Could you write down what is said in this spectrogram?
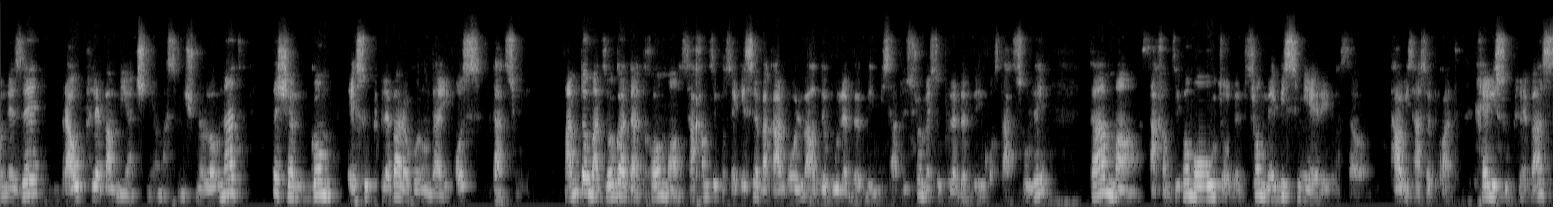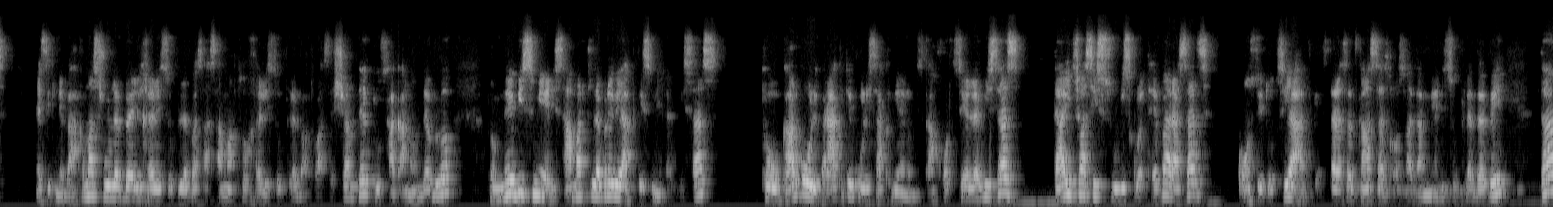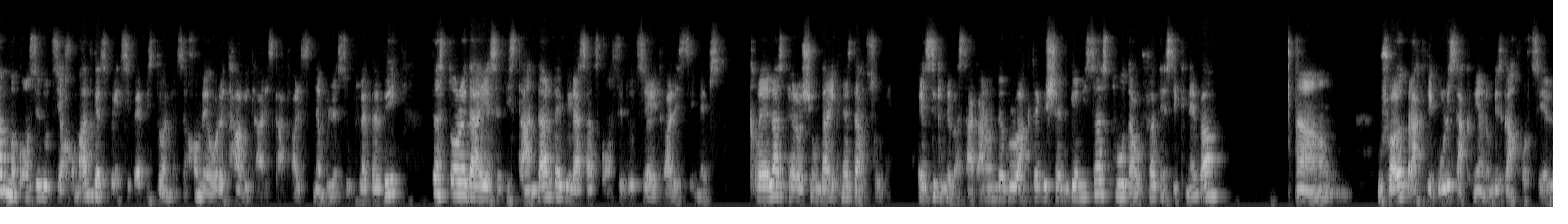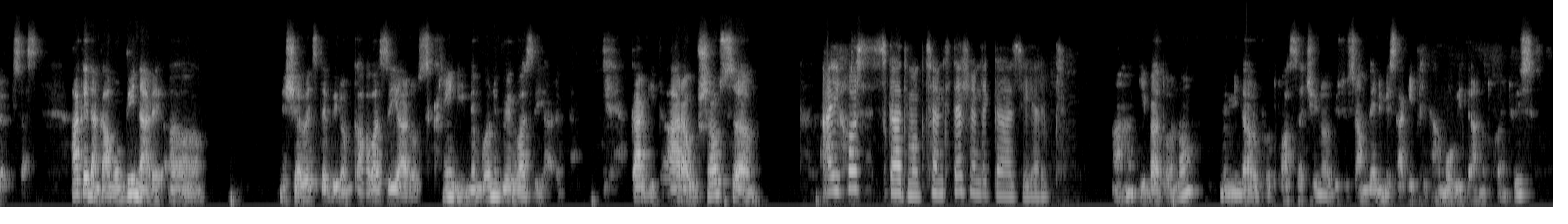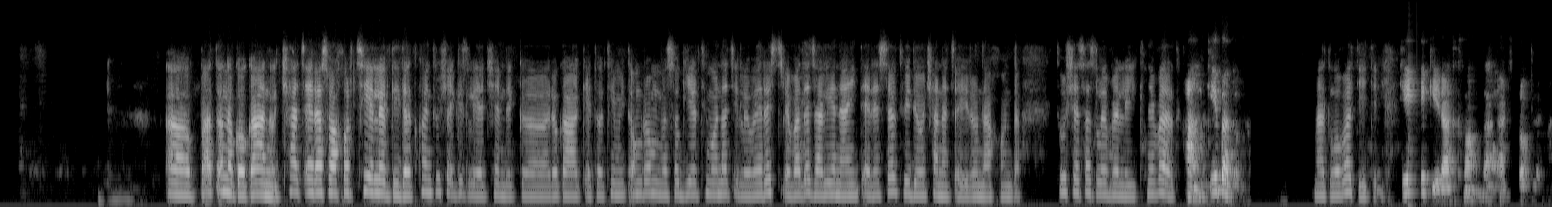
დონეზე რა უფლება მიაჩნია მას მნიშვნელოვნად და შემდგომ ეს უფლება როგორ უნდა იყოს დაცული. ამიტომაც ზოგადად ხომ სახელმწიფოს ეკისრება გარკვეული ვალდებულებები იმისათვის რომ ეს უფლებები იყოს დაცული და სახელმწიფო მოუწოდებს რომ ნებისმიერი თავის ასე ვთქვათ ხელისუფლებას ეს იქნება აღმასრულებელი ხელისუფლება, სასამართლო ხელისუფლება თუ ასე შემდეგ, თუ საკანონმდებლო, რომ ნებისმიერი სამართლებრივი აქტის მიღებისას თუ გარკვეული პრაქტიკული საქმიანობის განხორციელებისას დაიცვას ის სულისკვეთება, რასაც კონსტიტუცია ადგენს. და რასაც განსაზღვრავს ადამიანის უფლებები და კონსტიტუცია ხომ ადგენს პრინციპების დონეზე, ხო მეორე თავით არის გათვალისწინებული ეს უფლებები და სწორედ აი ესეთი სტანდარტები, რასაც კონსტიტუცია ითვალისწინებს, ყველა სფეროში უნდა იქნეს დაცული. ეს იქნება საკანონმდებლო აქტების შედგენისას თუ დაუშვათ ეს იქნება აა უშუალოდ პრაქტიკული საქმიანობის განხორციელებისას. აქედან გამომდინარე მე შევეცდები რომ გავაზიარო სკრინი, მე მგონი ვერ ვაზიარებ. კარგით, არა უშავს. აი ჰოსტს გადმოგცემთ და შემდეგ გააზიარებთ. აჰა, კი ბატონო. მე მინდა რომ უფრო თვალსაჩინოებისთვის რამდენიმე საკითხი გამოვიდა ანუ თქვენთვის. აა ბატონო გოგა, ანუ ჩაწერას ვახორციელებდი და თქვენ თუ შეგიძლიათ შემდეგ რომ გააკეთოთ, იმიტომ რომ ზოგიერთი მონაწილე ვერ ესწრება და ძალიან აინტერესებთ ვიდეო ჩანაწერი რომ ნახონ და თუ შესაძლებელი იქნება რა თქმა უნდა. კი ბატონო. მადლობა დიდი. კი, კი, რა თქმა უნდა, არის პრობლემა.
